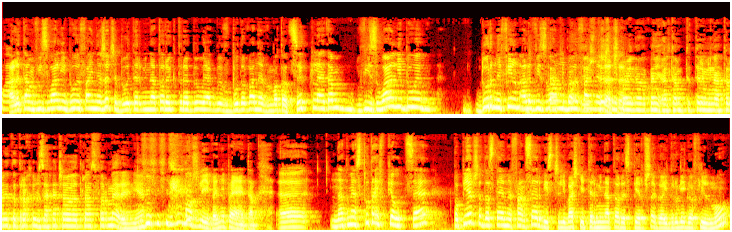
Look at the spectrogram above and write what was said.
Wow. ale tam wizualnie były fajne rzeczy. Były Terminatory, które były jakby wbudowane w motocykle. Tam wizualnie były durny film, ale wizualnie Tam były fajne też nie rzeczy. pamiętam dokładnie, ale tam te Terminatory to trochę już zahaczały o Transformery, nie? Możliwe, nie pamiętam. E, natomiast tutaj w piątce po pierwsze dostajemy fanserwis, czyli właśnie Terminatory z pierwszego i drugiego filmu,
